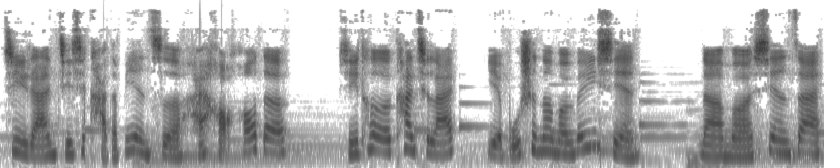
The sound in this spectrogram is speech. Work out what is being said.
既然杰西卡的辫子还好好的，皮特看起来也不是那么危险，那么现在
